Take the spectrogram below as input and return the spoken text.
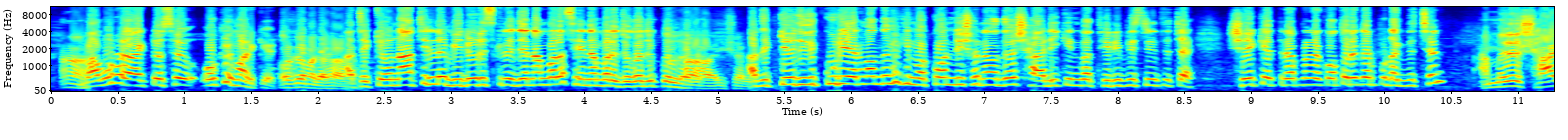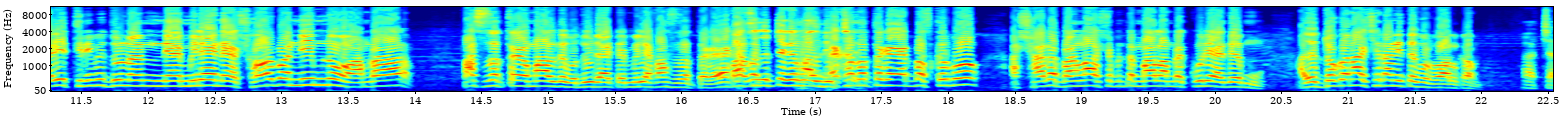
হ্যাঁ। বাবুরহাট আর একটা হচ্ছে ওকে মার্কেট ওকে মার্কেট হ্যাঁ। আচ্ছা কেউ না চিনলে ভিডিওর স্ক্রিনে যে নাম্বার আছে সেই নাম্বারে যোগাযোগ করলে হ্যাঁ। আচ্ছা কেউ যদি কুরিয়ার মাধ্যমে কিংবা কন্ডিশনের মাধ্যমে শাড়ি কিংবা থ্রি পিস নিতে চায় সেই ক্ষেত্রে আপনারা কত টাকার প্রোডাক্ট দিচ্ছেন? আমি শাড়ি থ্রি পিস মিলাই নেয় সর্বনিম্ন আমরা পাঁচ হাজার টাকা মাল দেবো দুইটা আইটেম মিলে পাঁচ হাজার টাকা। এক 5,000 টাকার মাল এক হাজার টাকা অ্যাডভান্স করব আর সারা বাংলাদেশের মাল আমরা কুরিয়ার দেবো। আর দোকানে না নিতে পারব ওয়েলকাম আচ্ছা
